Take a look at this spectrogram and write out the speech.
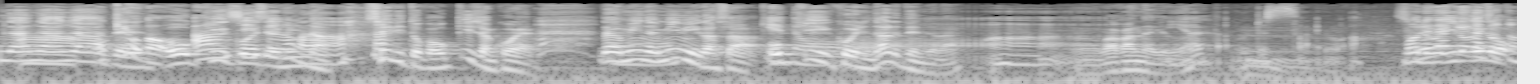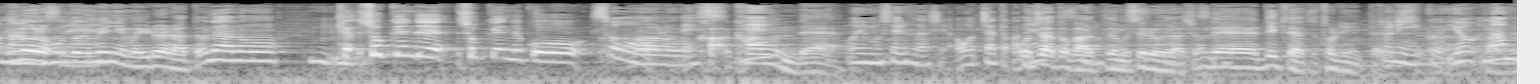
ンじゃんじゃんじゃんって。大きい方が大きい声でみんな。な？セリとか大きいじゃん声。だからみんな耳がさ大きい声に慣れてんじゃない？あうんわかんないけどね。うるさいわ、まあでもいろいろいろいろ本当にメニューもいろいろあって。であの、きゃ食券で食券でこうそうあのねか買うんで。お湯もセルフだしお茶とかね。お茶とか全部セルフだし。でできたやつ取りに行った取りにりする行く。よ何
